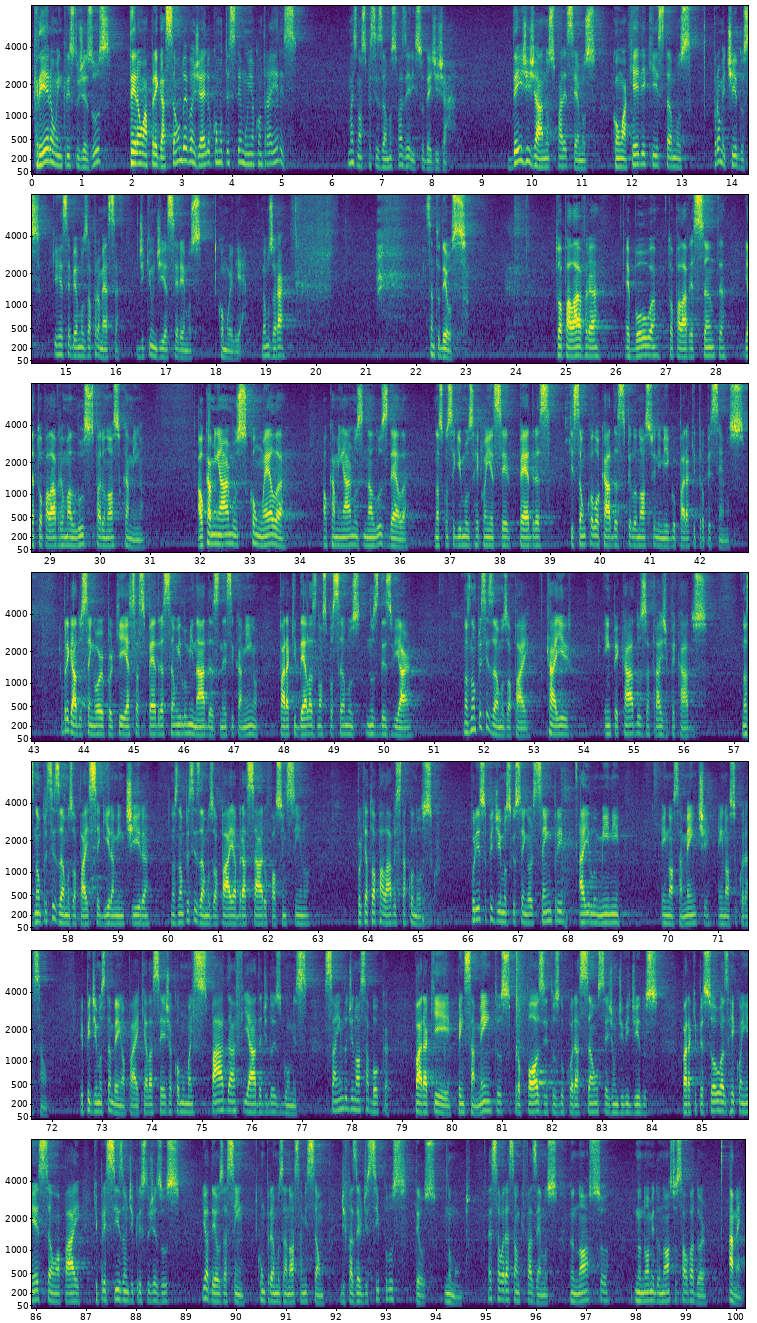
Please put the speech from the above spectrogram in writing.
creram em Cristo Jesus terão a pregação do Evangelho como testemunha contra eles. Mas nós precisamos fazer isso desde já. Desde já nos parecermos com aquele que estamos prometidos, que recebemos a promessa de que um dia seremos como Ele é. Vamos orar? Santo Deus, Tua palavra é boa, Tua palavra é santa e a tua palavra é uma luz para o nosso caminho. Ao caminharmos com ela ao caminharmos na luz dela, nós conseguimos reconhecer pedras que são colocadas pelo nosso inimigo para que tropecemos. Obrigado, Senhor, porque essas pedras são iluminadas nesse caminho para que delas nós possamos nos desviar. Nós não precisamos, ó Pai, cair em pecados atrás de pecados. Nós não precisamos, ó Pai, seguir a mentira. Nós não precisamos, ó Pai, abraçar o falso ensino, porque a tua palavra está conosco. Por isso pedimos que o Senhor sempre a ilumine em nossa mente, em nosso coração. E pedimos também, ó Pai, que ela seja como uma espada afiada de dois gumes, saindo de nossa boca, para que pensamentos, propósitos do coração sejam divididos, para que pessoas reconheçam, ó Pai, que precisam de Cristo Jesus. E, ó Deus, assim, cumpramos a nossa missão de fazer discípulos teus no mundo. Essa oração que fazemos no nosso no nome do nosso Salvador. Amém.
